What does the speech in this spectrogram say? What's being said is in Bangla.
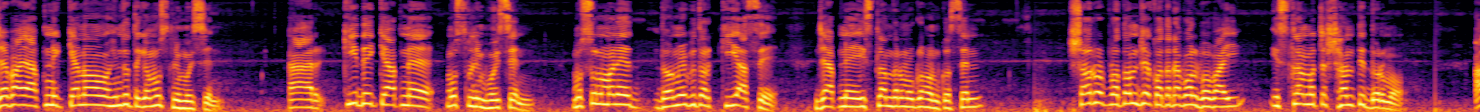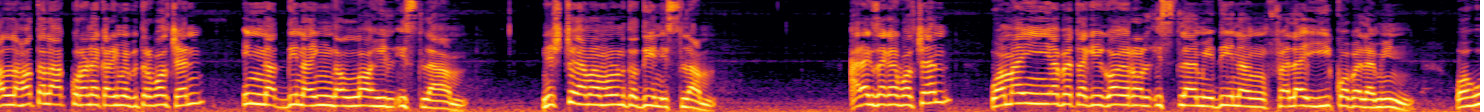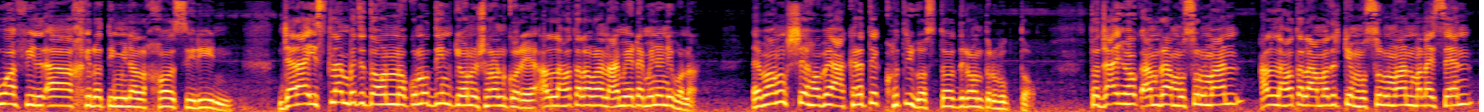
যে ভাই, আপনি কেন হিন্দু থেকে মুসলিম হয়েছেন আর কি দেখে আপনি মুসলিম হয়েছেন মুসলমানের ধর্মের ভিতর কি আছে যে আপনি ইসলাম ধর্ম গ্রহণ করছেন? সর্বপ্রথম যে কথাটা বলব ভাই, ইসলাম হচ্ছে শান্তির ধর্ম। আল্লাহ তালা কোরআনে কারিমের ভিতর বলছেন ইন্নাদ্দিন আইন্দাল্লাহিল ইসলাম। নিশ্চয় আমার মনোনীত দিন ইসলাম। আরেক জায়গায় বলছেন ওয়ামাই ইয়াবতাগি গয়রল ইসলামি দিনাং ফালাই কবালা ফিল আখিরাতি মিনাল খাসিরিন। যারা ইসলাম ব্যতীত অন্য কোনো দিনকে অনুসরণ করে, আল্লাহ তাআলা বলেন, আমি এটা মেনে নিব না। এবং সে হবে আখেরাতে ক্ষতিগ্রস্তদের অন্তর্ভুক্ত। তো যাই হোক, আমরা মুসলমান, আল্লাহ তালা আমাদেরকে মুসলমান বানাইছেন।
